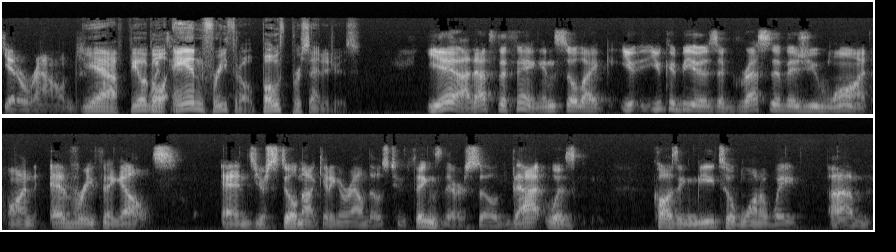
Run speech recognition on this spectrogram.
get around. Yeah, field goal and free throw, both percentages. Yeah, that's the thing. And so like you you could be as aggressive as you want on everything else and you're still not getting around those two things there. So that was causing me to want to wait um,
